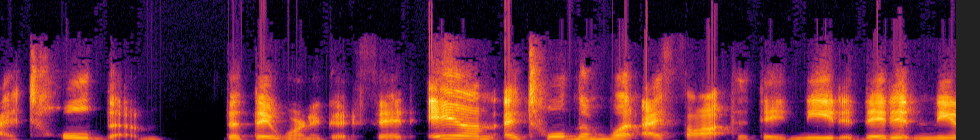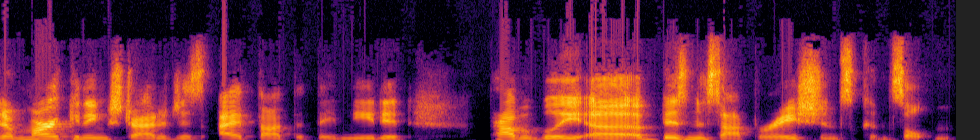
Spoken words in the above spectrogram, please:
I told them that they weren't a good fit. And I told them what I thought that they needed. They didn't need a marketing strategist. I thought that they needed probably a, a business operations consultant.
